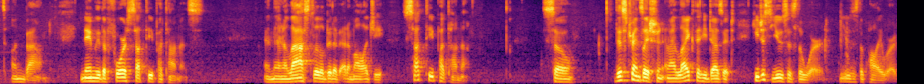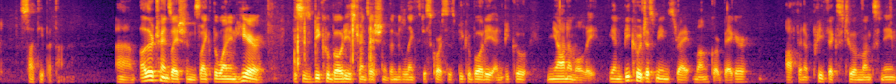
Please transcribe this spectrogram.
It's unbound. Namely the four satipatthanas. And then a last little bit of etymology, satipatthana. So this translation, and I like that he does it, he just uses the word. He uses the Pali word, satipatthana. Um, other translations, like the one in here, this is Bhikkhu Bodhi's translation of the middle length discourses, Bhikkhu Bodhi and Bhikkhu Jnanamoli. Again, Bhikkhu just means, right, monk or beggar, often a prefix to a monk's name.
